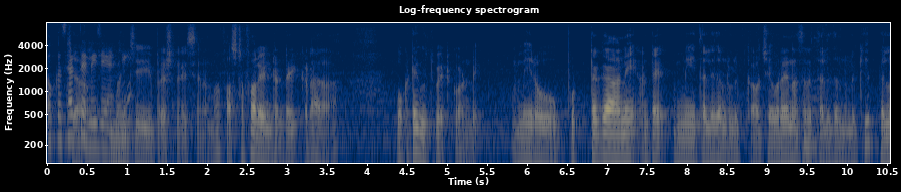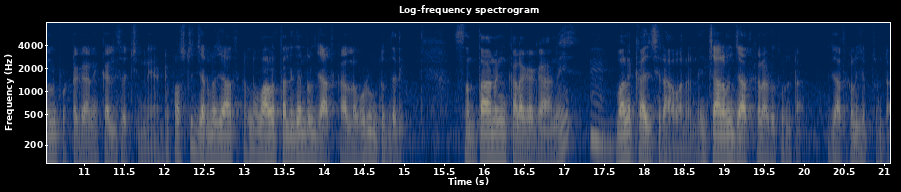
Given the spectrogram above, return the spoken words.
ఒకసారి తెలియజేయండి. మంచి ప్రశ్న వేశారమ్మా. ఫస్ట్ ఆఫ్ ఆల్ ఏంటంటే ఇక్కడ ఒకటే గుర్తుపెట్టుకోండి. మీరు పుట్టగానే అంటే మీ తల్లిదండ్రులకి కావచ్చు ఎవరైనా సరే తల్లిదండ్రులకి పిల్లలు పుట్టగానే కలిసి వచ్చింది అంటే ఫస్ట్ జన్మ జాతకంలో వాళ్ళ తల్లిదండ్రుల జాతకాల్లో కూడా ఉంటుంది అది. సంతానం కలగగానే వాళ్ళకి కలిసి రావాలని. నేను చాలామంది జాతకాలు అడుగుతుంటా జాతకాలు చెప్తుంటా.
